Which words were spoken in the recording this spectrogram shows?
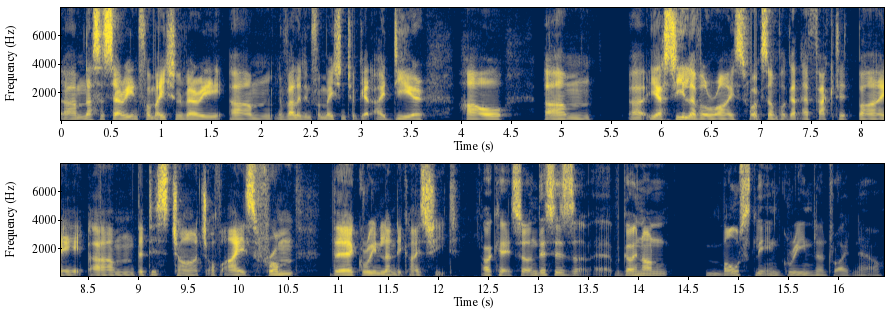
um, necessary information, very um, valid information to get idea how um, uh, yeah sea level rise, for example, get affected by um, the discharge of ice from the Greenlandic ice sheet. Okay, so and this is uh, going on mostly in Greenland right now.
